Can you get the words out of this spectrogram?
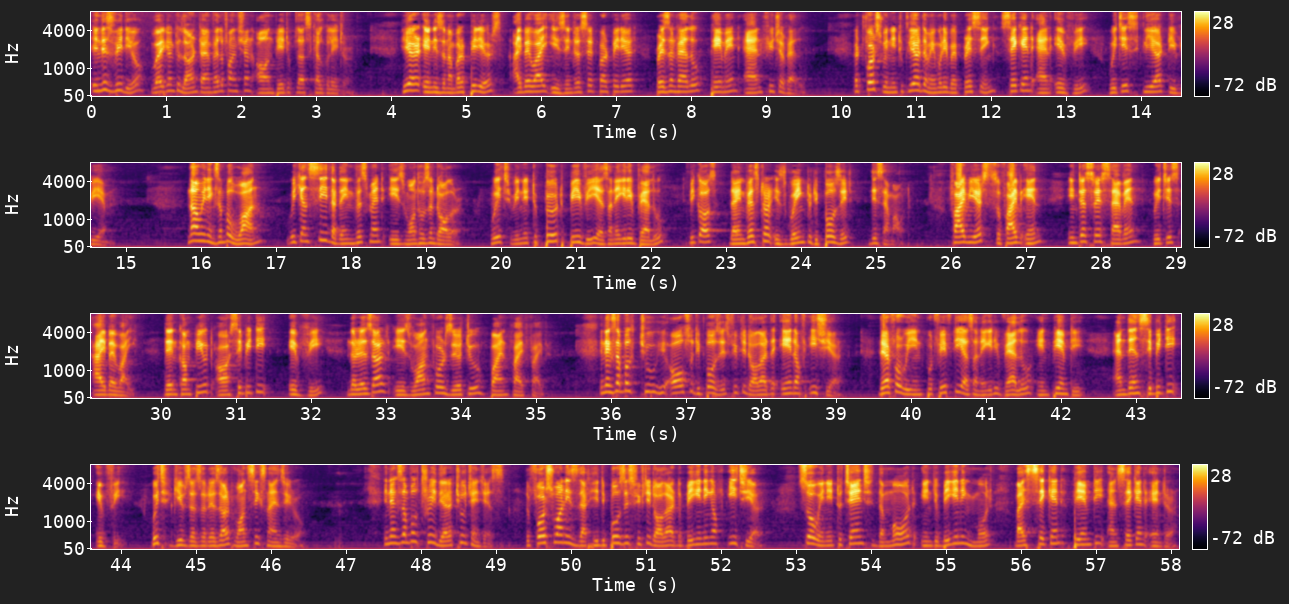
In this video, we are going to learn time value function on BA2 Plus calculator. Here n is the number of periods, i by y is interest rate per period, present value, payment and future value. At first we need to clear the memory by pressing second and FV which is clear TVM. Now in example 1, we can see that the investment is $1000 which we need to put PV as a negative value because the investor is going to deposit this amount. 5 years so 5n interest rate 7 which is i by y then compute our CPT FV. The result is 1402.55. In example 2, he also deposits $50 at the end of each year. Therefore, we input 50 as a negative value in PMT and then CPT FV, which gives us a result 1690. In example 3, there are two changes. The first one is that he deposits $50 at the beginning of each year. So we need to change the mode into beginning mode by second PMT and second enter.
